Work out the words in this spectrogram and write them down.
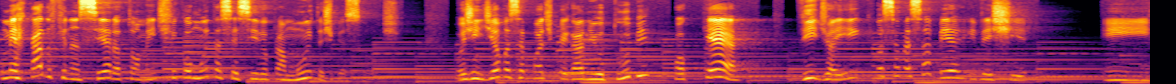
o mercado financeiro atualmente ficou muito acessível para muitas pessoas. Hoje em dia você pode pegar no YouTube qualquer vídeo aí que você vai saber investir em,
